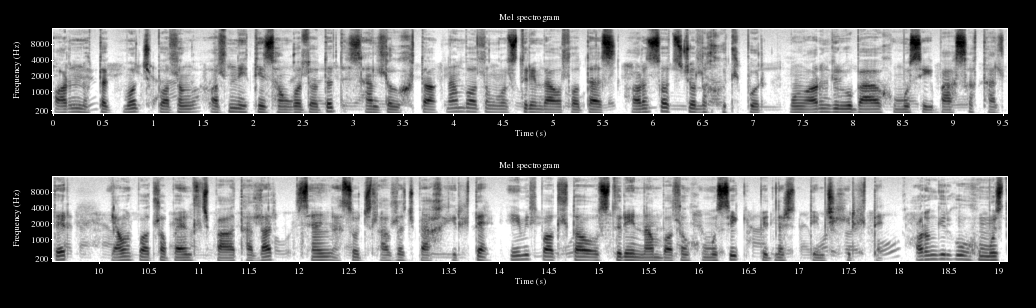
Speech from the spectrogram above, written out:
орон нутаг, муж болон олон нийтийн сонгуулиудад санал өгөхдөө нам болон улс төрийн байгууллагуудаас орон сууцжуулах хөтөлбөр мөн орон гэргүй байгаа хүмүүсийг багасгах тал дээр ямар бодлого баримталж байгаа талаар сайн асууж лавлаж байх хэрэгтэй. Ийм л бодолтой улс төрийн нам болон хүмүүсийг бид нарт дэмжих хэрэгтэй. Орон гэргүй хүмүүст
